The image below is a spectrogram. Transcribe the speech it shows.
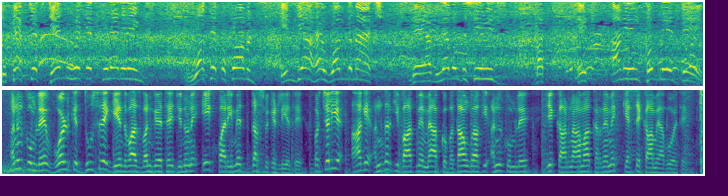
to capture 10 wickets in an innings. What a performance! India have won the match. They have leveled the series, but it's Anil Kumble's day. Anil Kumble world के दूसरे गेंदबाज बन गए थे जिन्होंने एक पारी में 10 विकेट लिए थे पर चलिए आगे अंदर की बात में मैं आपको बताऊँगा कि अनिल कुंबले ये कारनामा करने में कैसे कामयाब हुए थे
